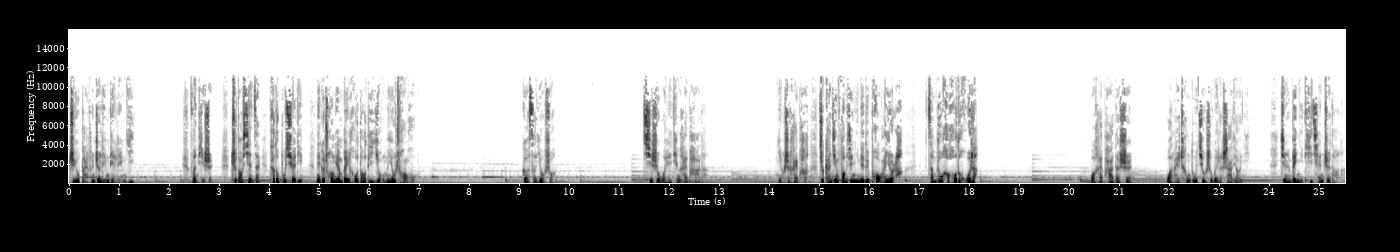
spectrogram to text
只有百分之零点零一。问题是，直到现在他都不确定那个窗帘背后到底有没有窗户。葛瑟又说：“其实我也挺害怕的。你要是害怕，就赶紧放下你那堆破玩意儿啊！咱们都好好的活着。我害怕的是。”我来成都就是为了杀掉你，竟然被你提前知道了。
